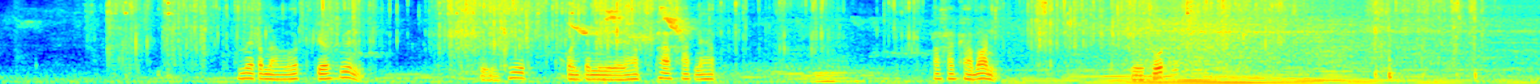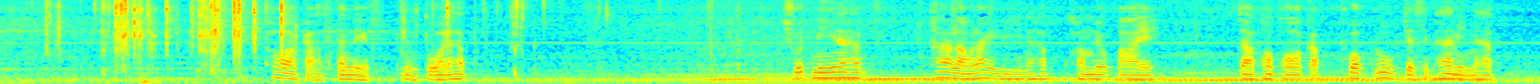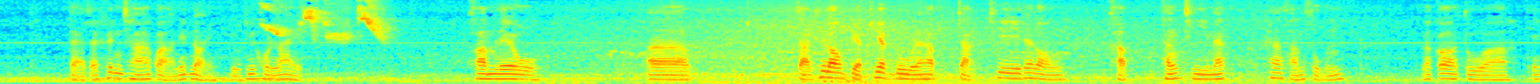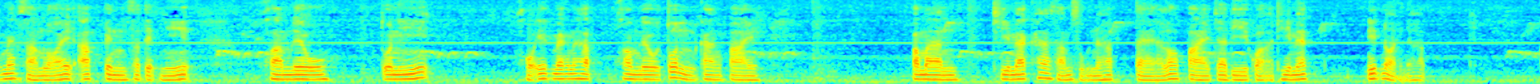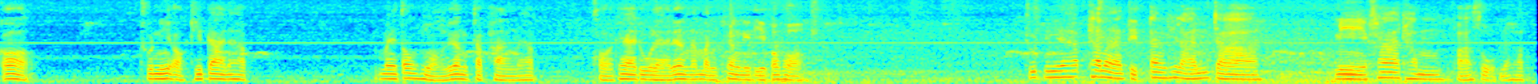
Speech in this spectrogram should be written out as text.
เมื่อกำลังลดเยอะขึ้นสิ่งที่ควรจะมีเลยนะครับ ผ้าคัดนะครับ ผ้าคัดคาร์บอนหนึ่งชุด ท่ออากาศสแตนเลสหนึ่งตัวนะครับ ชุดนี้นะครับ ถ้าเราไล่ดีนะครับ ความเร็วปลายจะพอๆกับพวกลูก 75 มิลนะครับ แต่จะขึ้นช้ากว่านิดหน่อยอยู่ที่คนไล่ ความเร็วอ่า จากที่ลองเปรียบเทียบดูนะครับ จากที่ได้ลองขับทั้ง T Max 530 แล้วก็ตัว X Max 300 อัพเป็นสเต็ปนี้ ความเร็วตัวนี้ของ X Max นะครับ ความเร็วต้นกลางปลายประมาณ T Max 530 นะครับ แต่รอบปลายจะดีกว่า T Max นิดหน่อยนะครับ ก็ชุดนี้ออกทริปได้นะครับ ไม่ต้องห่วงเรื่องจะพังนะครับ ขอแค่ดูแลเรื่องน้ำมันเครื่องดีๆก็พอ ชุดนี้นะครับ ถ้ามาติดตั้งที่ร้านจะมีค่าทำฝาสูบนะครับ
